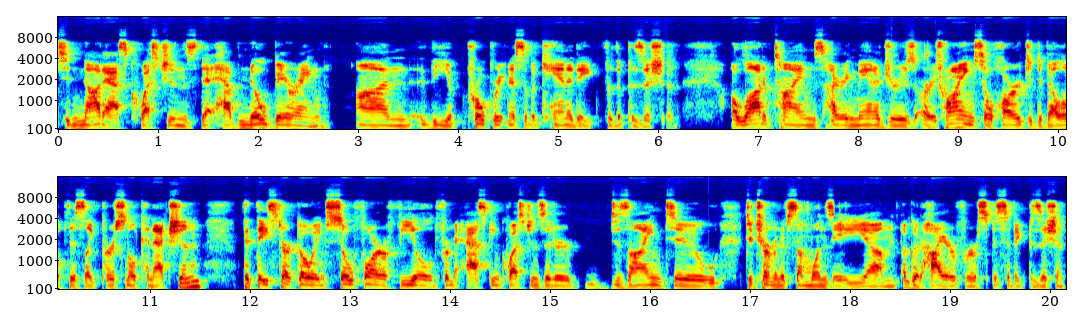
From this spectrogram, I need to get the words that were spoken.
to not ask questions that have no bearing on the appropriateness of a candidate for the position a lot of times hiring managers are trying so hard to develop this like personal connection that they start going so far afield from asking questions that are designed to determine if someone's a, um, a good hire for a specific position.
